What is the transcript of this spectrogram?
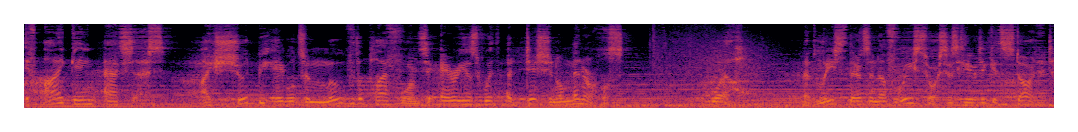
If I gain access, I should be able to move the platform to areas with additional minerals. Well, at least there's enough resources here to get started.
